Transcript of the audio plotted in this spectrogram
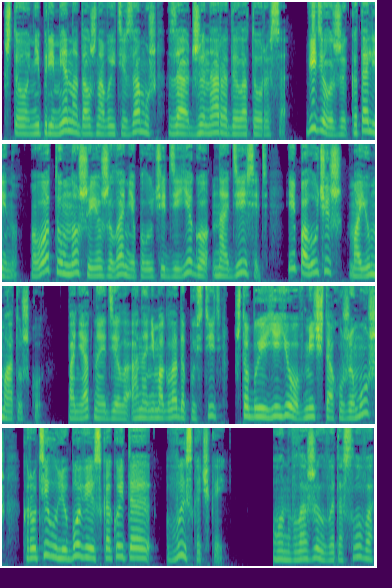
что непременно должна выйти замуж за Дженаро де ла Торреса. Видела же Каталину? Вот умножь ее желание получить Диего на 10 и получишь мою матушку. Понятное дело, она не могла допустить, чтобы ее в мечтах уже муж крутил любовью с какой-то выскочкой. Он вложил в это слово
